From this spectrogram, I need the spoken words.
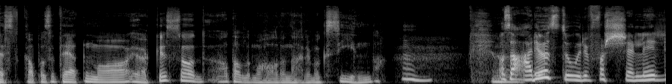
testkapasiteten må økes, og at alle må ha denne vaksinen. da. Mm. Og så er det jo store forskjeller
